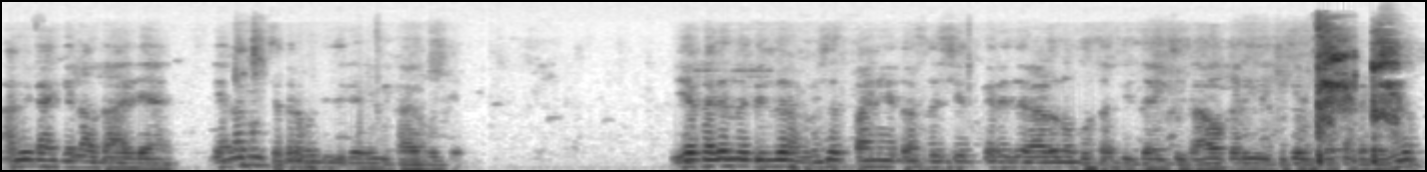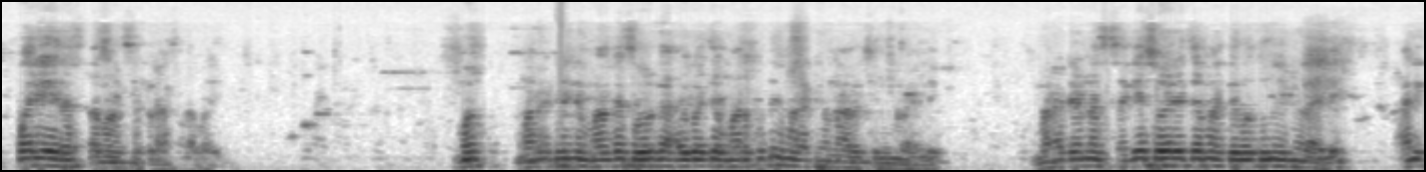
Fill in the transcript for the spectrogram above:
आम्ही काय केलं? होता आयडिया. याला मग छत्रपती काय म्हणते एखाद्या नदीत जर हमेशाच पाणी येत असलं शेतकरी जर अडवणूक होत असली जायची गावाकडे यायची किंवा पर्याय रस्ता माणसाकडे असला पाहिजे. मग मराठ्यांनी मागास वर्ग आयोगाच्या मार्फतही मराठ्यांना आरक्षण मिळाले. मराठ्यांना सगळ्या सोयऱ्याच्या माध्यमातूनही मिळाले आणि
